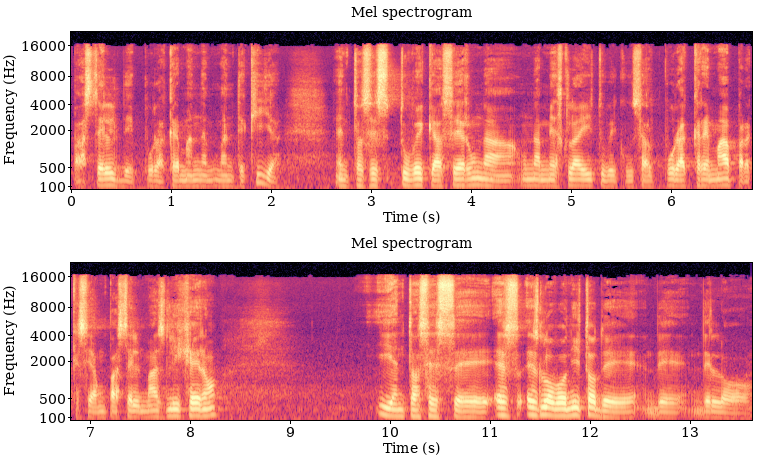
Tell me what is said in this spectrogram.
pastel de pura crema mantequilla. Entonces tuve que hacer una, una mezcla y tuve que usar pura crema para que sea un pastel más ligero. Y entonces eh, es, es lo bonito de, de- lo,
